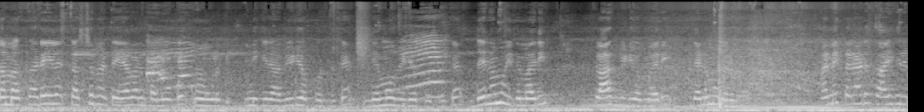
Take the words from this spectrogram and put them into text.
நம்ம கடையில் கஸ்டமர்கிட்ட வியாபாரம் பண்ணிவிட்டு நான் உங்களுக்கு இன்றைக்கி நான் வீடியோ போட்டிருக்கேன். டெமோ வீடியோ போட்டிருக்கேன். தினமும் இது மாதிரி ஃப்ளாக் வீடியோ மாதிரி தினமும் வரும். அன்னைக்கு நாடு காய்கறி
